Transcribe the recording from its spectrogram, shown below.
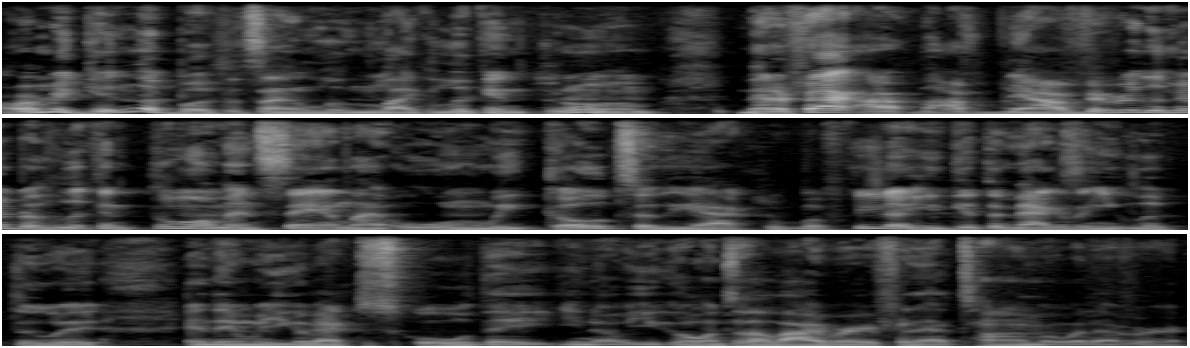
I remember getting the booklets and like looking through them. Matter of fact, I, I've now I vividly remember looking through them and saying like, "Ooh, when we go to the actual book, you know, you get the magazine, you look through it, and then when you go back to school, they, you know, you go into the library for that time or whatever,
